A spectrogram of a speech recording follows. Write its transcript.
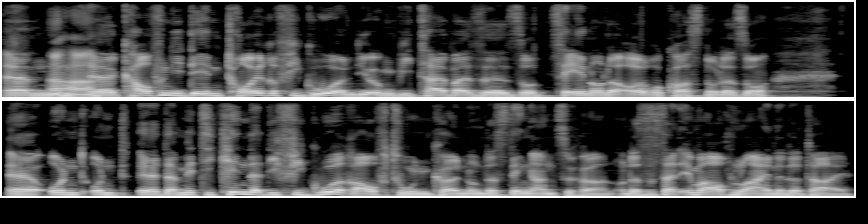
Ähm, äh, kaufen die denen teure Figuren, die irgendwie teilweise so 10 oder Euro kosten oder so. Äh, und und äh, damit die Kinder die Figur rauftun können, um das Ding anzuhören. Und das ist dann immer auch nur eine Datei.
